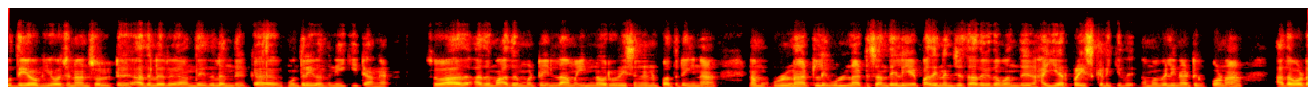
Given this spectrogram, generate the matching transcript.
உத்யோக் யோஜனான்னு சொல்லிட்டு அதுல இரு- அந்த இதுல இருந்து க- முந்திரி வந்து நீக்கிட்டாங்க. ஸோ அது அது அது மட்டும் இல்லாம இன்னொரு ரீசன் என்னன்னு பார்த்துட்டிங்கன்னா நம்ம உள்நாட்டுல உள்நாட்டு சந்தையிலேயே பதினஞ்சு சதவீதம் வந்து ஹையர் ப்ரைஸ் கிடைக்குது. நம்ம வெளிநாட்டுக்கு போனா அதோட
